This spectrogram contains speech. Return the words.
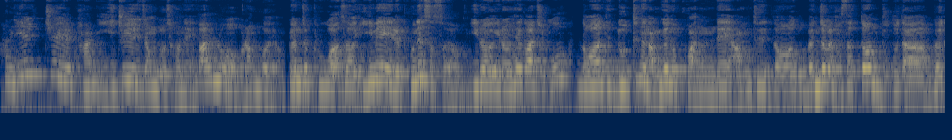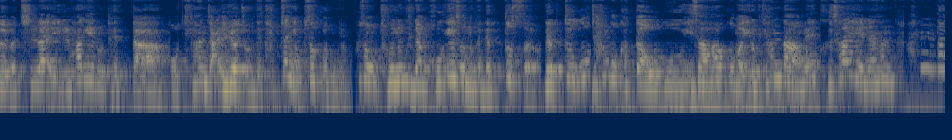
한 일주일 반, 2주일 정도 전에 팔로우업을 한 거예요. 면접 보고 와서 이메일을 보냈었어요. 이러이러 해가지고 너한테 노트는 남겨놓고 왔는데 아무튼 너하고 면접을 봤었던 누구다 몇 월 며칠 날 일을 하기로 됐다 뭐 어떻게 하는지 알려줘. 근데 답장이 없었거든요. 그래서 저는 그냥 거기에서는 그냥 냅뒀어요. 냅두고 한국 갔다 오고 이사하고 막 이렇게 한 다음에 그 사이에는 한 한 달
